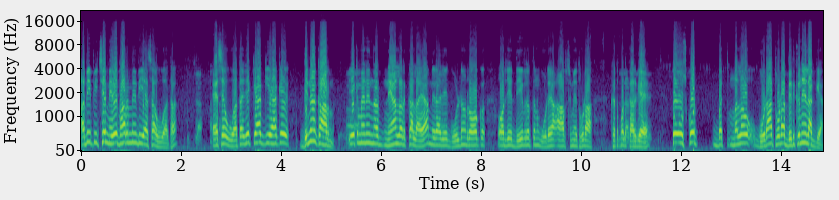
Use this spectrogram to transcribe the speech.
अभी पीछे मेरे फार्म में भी ऐसा हुआ था। अच्छा। ऐसे हुआ था ये क्या किया कि बिना कारण एक मैंने नया लड़का लाया मेरा ये गोल्डन रॉक और ये देवरत्न घोड़ा आपस में थोड़ा खटपट कर गए। तो उसको मतलब घोड़ा थोड़ा बिदकने लग गया।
